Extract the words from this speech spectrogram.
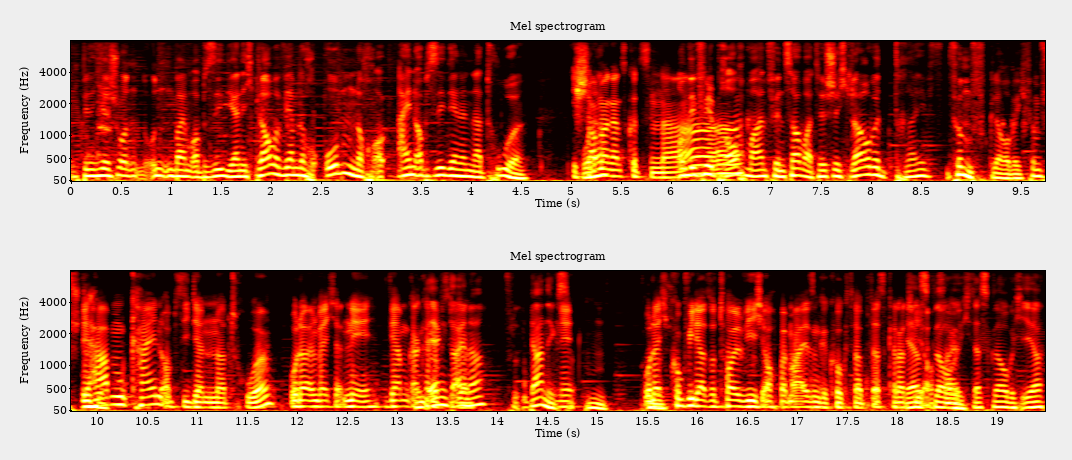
Ich bin hier schon unten beim Obsidian. Ich glaube, wir haben doch oben noch ein Obsidian in der Truhe. Ich schaue Oder? mal ganz kurz nach. Und wie viel braucht man für einen Zaubertisch? Ich glaube drei, fünf, glaube ich. Fünf Stück. Wir haben kein Obsidian in der Truhe. Oder in welcher? Nee, wir haben gar Und kein irgendeiner? Fl- Gar nichts. Nee. Hm. Oder ich gucke wieder so toll, wie ich auch beim Eisen geguckt habe. Das kann Ja, natürlich das auch glaube sein. ich, das glaube ich eher.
